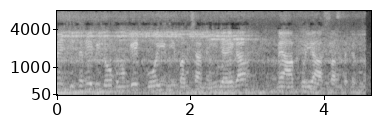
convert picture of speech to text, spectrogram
में जितने भी लोग होंगे, कोई भी बख्शा नहीं जाएगा। मैं आपको यह आश्वस्त करता हूँ।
